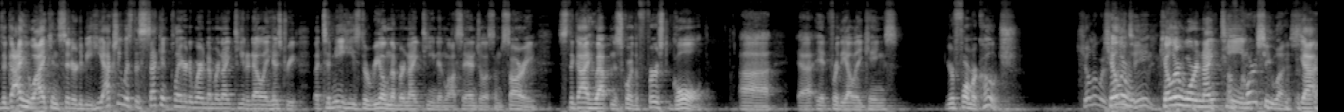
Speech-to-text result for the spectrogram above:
The guy who I consider to be, he actually was the second player to wear number 19 in LA history, but to me, he's the real number 19 in Los Angeles. I'm sorry. It's the guy who happened to score the first goal uh, uh, it, for the LA Kings. Your former coach. Killer was Killer, 19. Killer wore 19. Of course he was. Yeah,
